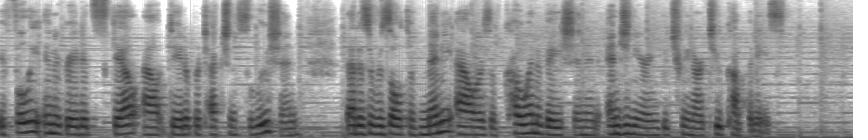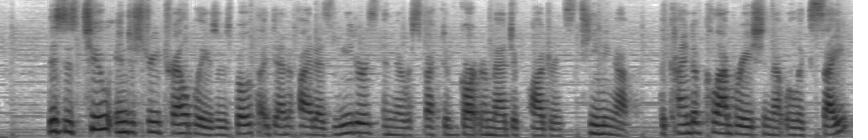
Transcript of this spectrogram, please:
a fully integrated scale out data protection solution that is a result of many hours of co innovation and engineering between our two companies. This is two industry trailblazers, both identified as leaders in their respective Gartner Magic Quadrants, teaming up, the kind of collaboration that will excite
